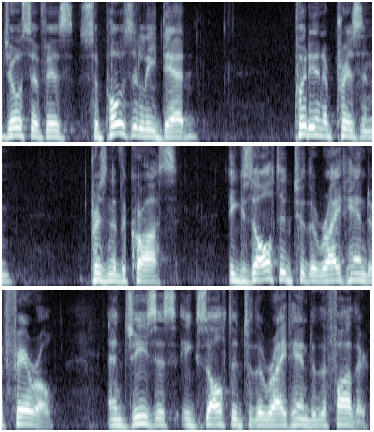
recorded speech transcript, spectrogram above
Joseph is supposedly dead, put in a prison, prison of the cross, exalted to the right hand of Pharaoh, and Jesus exalted to the right hand of the Father.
